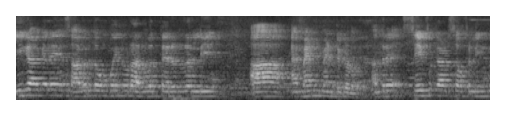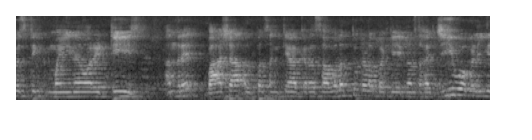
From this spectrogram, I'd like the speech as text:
ಈಗಾಗಲೇ ಸಾವಿರದ ಒಂಬೈನೂರ ಅರವತ್ತೆರಡರಲ್ಲಿ ಆ ಅಮೆಂಡ್ಮೆಂಟ್ಗಳು ಅಂದರೆ ಸೇಫ್ ಗಾರ್ಡ್ಸ್ ಆಫ್ ಲಿಂಗ್ವಿಸ್ಟಿಕ್ ಮೈನಾರಿಟೀಸ್ ಅಂದರೆ ಭಾಷಾ ಅಲ್ಪಸಂಖ್ಯಾತರ ಸವಲತ್ತುಗಳ ಬಗ್ಗೆ ಇದ್ದಂತಹ ಜೀವಗಳಿಗೆ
